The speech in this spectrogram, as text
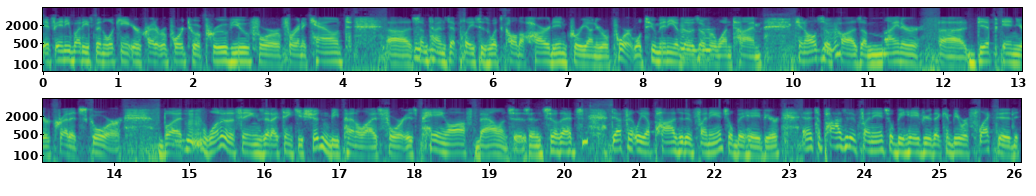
if anybody's been looking at your credit report to approve you for for an account, uh, sometimes that places what's called a hard inquiry on your report. Well, too many of those over one time can also cause a minor uh, dip in your credit score. But one of the things that I think you shouldn't be penalized for is paying off balances, and so that's definitely a positive financial behavior, and it's a positive financial behavior that can be reflected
